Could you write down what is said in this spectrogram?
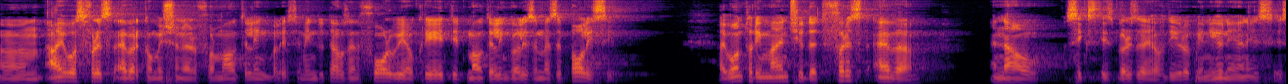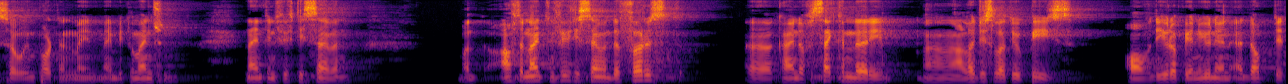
um, I was first ever commissioner for multilingualism. In 2004, we have created multilingualism as a policy. I want to remind you that first ever, and now 60th birthday of the European Union is, is so important may, maybe to mention, 1957. But after 1957, the first uh, kind of secondary uh, legislative piece of the European Union adopted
